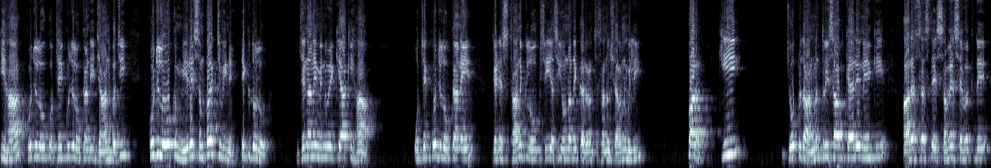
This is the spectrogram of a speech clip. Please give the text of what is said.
ਕਿ ਹਾਂ, ਕੁਝ ਲੋਕ ਉੱਥੇ, ਕੁਝ ਲੋਕਾਂ ਦੀ ਜਾਨ ਬਚੀ, ਕੁਝ ਲੋਕ ਮੇਰੇ ਸੰਪਰਕ ਚ ਵੀ ਨੇ, ਇੱਕ ਦੋ ਲੋਕ, ਜਿਨ੍ਹਾਂ ਨੇ ਮੈਨੂੰ ਇਹ ਕਿਹਾ ਕਿ ਹਾਂ, ਉੱਥੇ ਕੁਝ ਲੋਕਾਂ ਨੇ ਜਿਹੜੇ ਸਥਾਨਕ ਲੋਕ ਸੀ, ਅਸੀਂ ਉਹਨਾਂ ਦੇ ਘਰਾਂ 'ਚ ਸਾਨੂੰ ਸ਼ਰਨ ਮਿਲੀ। ਪਰ ਕੀ ਜੋ ਪ੍ਰਧਾਨ ਮੰਤਰੀ ਸਾਹਿਬ ਕਹਿ ਰਹੇ ਨੇ ਕਿ ਆਰਐਸਐਸ ਦੇ ਸਵੇ ਸੇਵਕ ਦੇ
